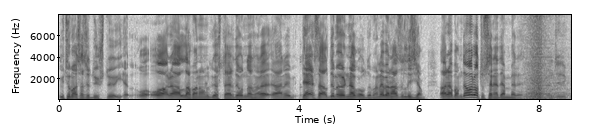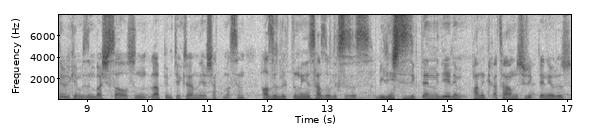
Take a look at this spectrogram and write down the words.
Ütü masası düştü. O, o ara Allah bana onu gösterdi. Ondan sonra yani ders aldım, örnek oldu bana. Ben hazırlayacağım. Arabamda var 30 seneden beri. Öncelikle ülkemizin başı sağ olsun. Rabbim tekrarını yaşatmasın. Hazırlıklı mıyız? Hazırlıksızız. Bilinçsizlikten mi diyelim? Panik atağa mı sürükleniyoruz?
